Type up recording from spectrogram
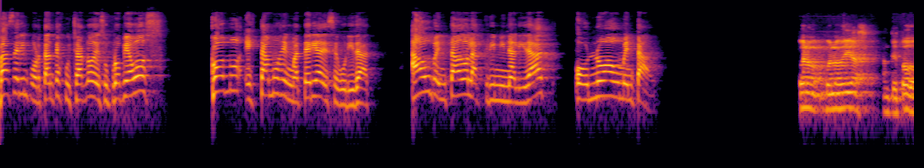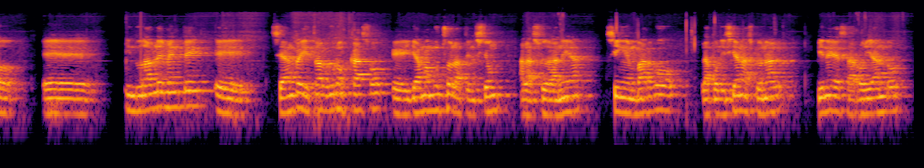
va a ser importante escucharlo de su propia voz. ¿Cómo estamos en materia de seguridad? ¿Ha aumentado la criminalidad o no ha aumentado? Bueno, buenos días, ante todo. Eh, indudablemente eh, se han registrado algunos casos que llaman mucho la atención a la ciudadanía. Sin embargo, la Policía Nacional viene desarrollando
